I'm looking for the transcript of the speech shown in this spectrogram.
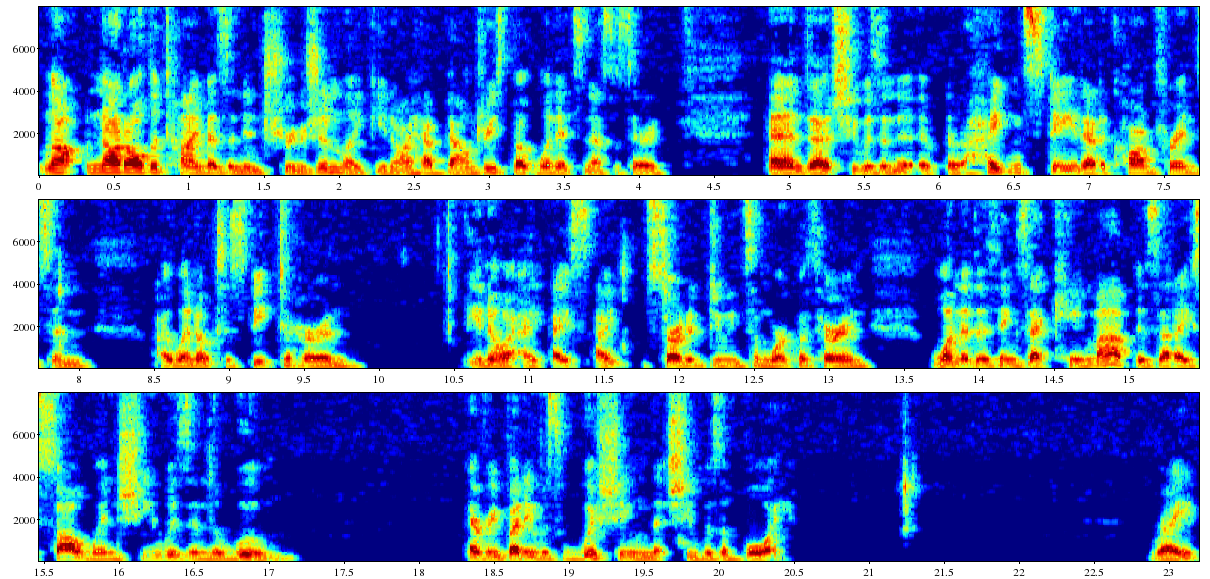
not, not all the time as an intrusion. Like, you know, I have boundaries, but when it's necessary and uh, she was in a, a, heightened state at a conference and i went out to speak to her and you know I, I i started doing some work with her and one of the things that came up is that i saw when she was in the womb everybody was wishing that she was a boy right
